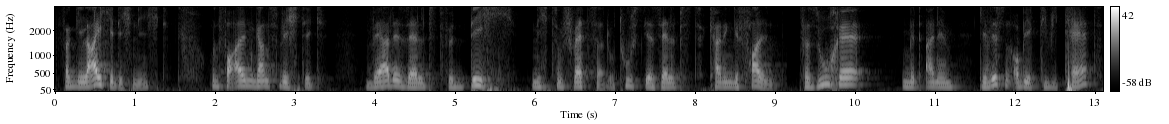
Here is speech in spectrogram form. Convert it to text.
vergleiche dich nicht und vor allem ganz wichtig, werde selbst für dich nicht zum Schwätzer. Du tust dir selbst keinen Gefallen. Versuche mit einem gewissen Objektivität,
